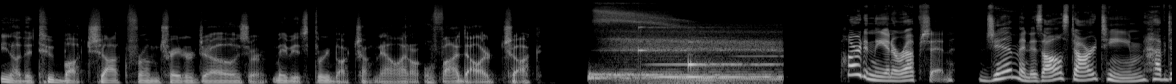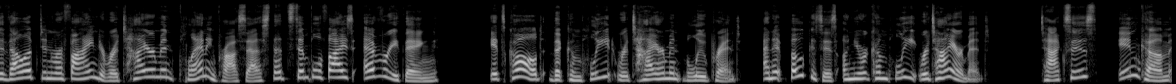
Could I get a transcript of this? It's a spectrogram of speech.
you know, the two buck chuck from Trader Joe's, or maybe it's three buck chuck now. I don't know, five dollar chuck. Pardon the interruption. Jim and his all star team have developed and refined a retirement planning process that simplifies everything. It's called the Complete Retirement Blueprint, and it focuses on your complete retirement taxes, income,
